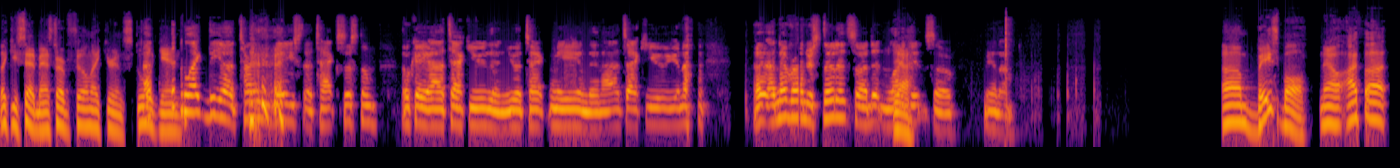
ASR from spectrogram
like you said, man, I started feeling like you're in school I again. Like the uh, turn-based attack system. Okay, I attack you, then you attack me, and then I attack you. You know, I, I never understood it, so I didn't like yeah. it. So you know. Um, baseball. Now, I thought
